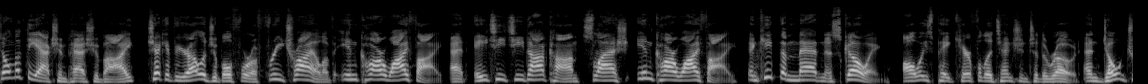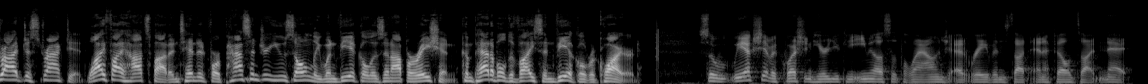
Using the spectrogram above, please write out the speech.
Don't let the action pass you by. Check if you're eligible for a free trial of in-car Wi-Fi at att.com slash in-car Wi-Fi and keep the madness going. Always pay careful attention to the road and don't drive distracted. Wi-Fi hotspot intended for passenger use only when vehicle is in operation. Compatible device and vehicle required. So we actually have a question here. You can email us at the lounge at ravens.nfl.net.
